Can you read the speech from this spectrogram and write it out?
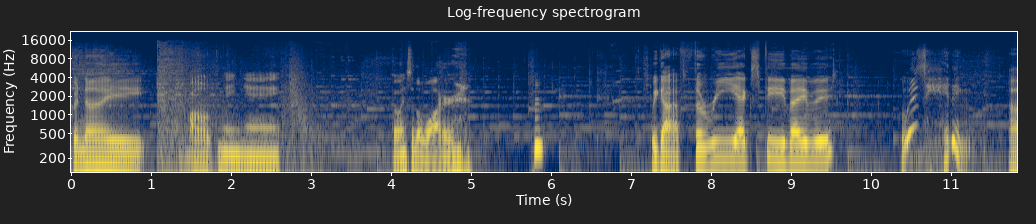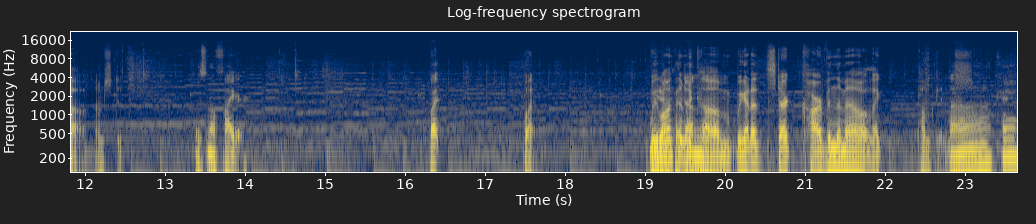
Good night. Bonk. Go into the water. We got three XP, baby. Who is hitting? Oh, I'm just. There's no fire. What? What? We didn't want them to down the- come. We gotta start carving them out like pumpkins. Okay.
